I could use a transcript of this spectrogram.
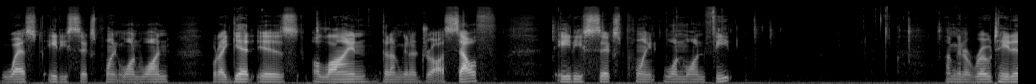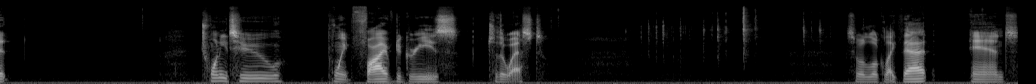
west 86.11, what I get is a line that I'm going to draw south 86.11 feet. I'm going to rotate it 22.5 degrees to the west. So it'll look like that. And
